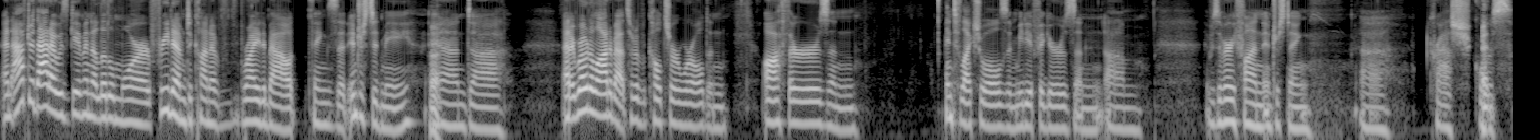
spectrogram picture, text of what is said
and after that, I was given a little more freedom to kind of write about things that interested me, and uh, and I wrote a lot about sort of the culture world and authors and intellectuals and media figures, and um, it was a very fun, interesting uh, crash course.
